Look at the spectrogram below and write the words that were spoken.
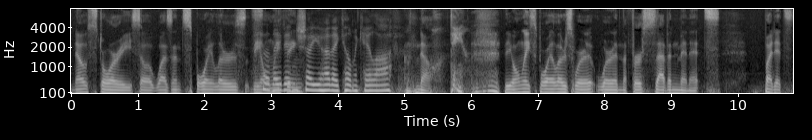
no story, so it wasn't spoilers. The so only they didn't thing, show you how they kill Mikaela off? no, Damn. the only spoilers were were in the first seven minutes, but it's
